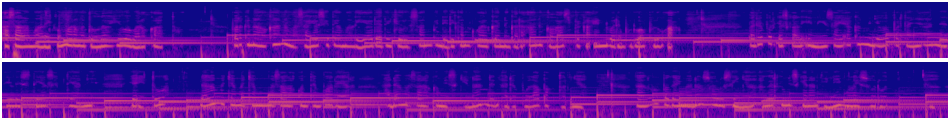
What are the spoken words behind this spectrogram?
Assalamualaikum warahmatullahi wabarakatuh. Perkenalkan nama saya Siti Amalia dari jurusan Pendidikan Kewarganegaraan kelas PKN 2020A. Pada podcast kali ini saya akan menjawab pertanyaan dari Listia Septiani, yaitu dalam macam-macam masalah kontemporer ada masalah kemiskinan dan ada pula faktornya. Lalu bagaimana solusinya agar kemiskinan ini mulai surut? Nah,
